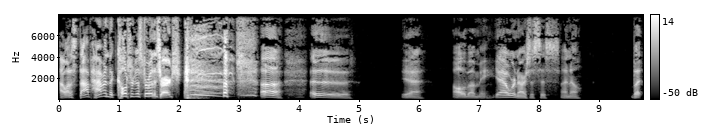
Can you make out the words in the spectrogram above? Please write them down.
I want to stop having the culture destroy the church. uh, uh, yeah, all about me. Yeah, we're narcissists. I know. But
